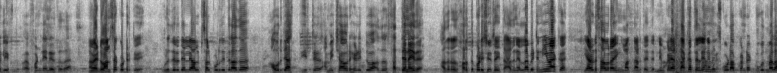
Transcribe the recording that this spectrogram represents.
ರಿಲೀಫ್ ಫಂಡ್ ಏನಿರ್ತದೆ, ನಾವು ಅಡ್ವಾನ್ಸಾಗಿ ಕೊಟ್ಟಿರ್ತೀವಿ. ಉಳಿದಿರೋದಲ್ಲಿ ಅಲ್ಪ ಸ್ವಲ್ಪ ಉಳಿದಿದ್ರೆ ಅದು ಅವ್ರು ಜಾಸ್ತಿ ಇಷ್ಟು, ಅಮಿತ್ ಶಾ ಅವ್ರು ಹೇಳಿದ್ದು ಅದು ಸತ್ಯನೇ ಇದೆ. ಅದರ ಹೊರತುಪಡಿಸಿ ಸಹಿತ. ಅದನ್ನೆಲ್ಲ ಬಿಟ್ಟು ನೀವ್ಯಾಕೆ ಎರಡು ಸಾವಿರ ಹಿಂಗೆ ಮಾತನಾಡ್ತಾ ಇದ್ದೀರಿ? ನಿಮ್ಮ ಕಡೆ ಅಷ್ಟು ತಾಕತ್ತಲ್ಲೇ ನಿಮ್ಗೆ? ಕೋಡ್ ಆಫ್ ಕಂಡಕ್ಟ್ ಮುಗಿದ್ಮೇಲೆ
